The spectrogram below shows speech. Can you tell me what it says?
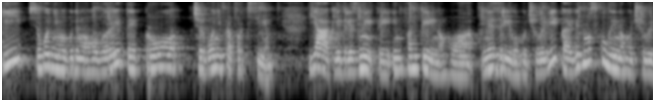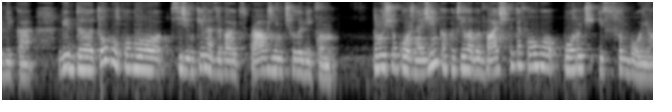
І сьогодні ми будемо говорити про червоні прапорці. Як відрізнити інфантильного незрілого чоловіка від маскулинного чоловіка, від е, того, кого всі жінки називають справжнім чоловіком? Тому що кожна жінка хотіла би бачити такого поруч із собою.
